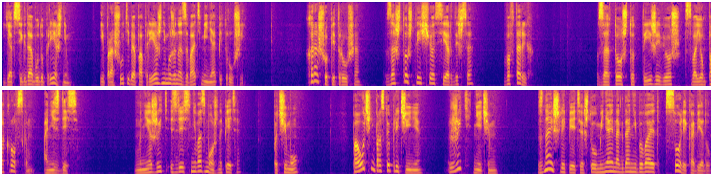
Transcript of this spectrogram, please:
я всегда буду прежним, и прошу тебя по-прежнему же называть меня Петрушей». «Хорошо, Петруша, за что ж ты еще сердишься?» Во-вторых, за то, что ты живешь в своем Покровском, а не здесь. Мне жить здесь невозможно, Петя. Почему? По очень простой причине. Жить нечем. Знаешь ли, Петя, что у меня иногда не бывает соли к обеду?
